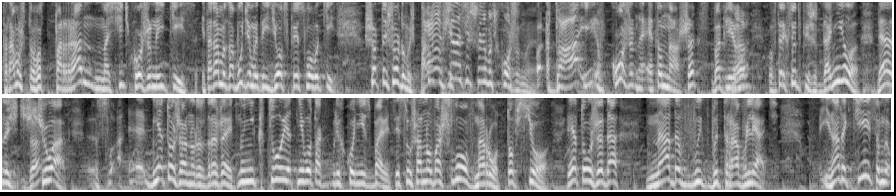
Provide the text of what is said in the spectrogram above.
Потому что вот пора носить кожаные кейсы. И тогда мы забудем это идиотское слово кейс. Что ты что думаешь? Пора вообще носить что-нибудь кожаное. А, Да, и кожаное это наше, во-первых. Да. Во-вторых, кто-то пишет, Данила, да, значит, Да. чувак, э, э, меня тоже оно раздражает, но никто от него так легко не избавится. Если уж оно вошло в народ, то все. Это уже, да, надо вы- вытравлять. И надо кейсом, э,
